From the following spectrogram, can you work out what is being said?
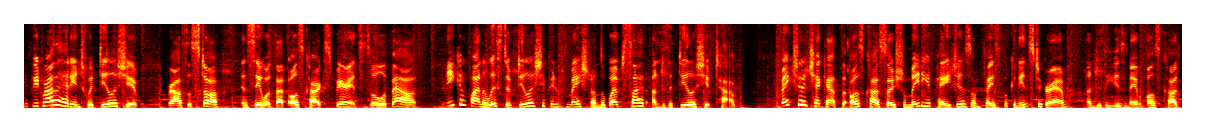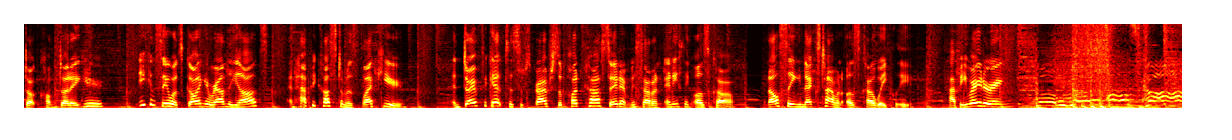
If you'd rather head into a dealership, browse the stock, and see what that Ozcar experience is all about, then you can find a list of dealership information on the website under the dealership tab. Make sure to check out the Ozcar social media pages on Facebook and Instagram under the username ozcar.com.au. You can see what's going around the yards and happy customers like you. And don't forget to subscribe to the podcast so you don't miss out on anything Ozcar. And I'll see you next time on Ozcar Weekly. Happy motoring! Whoa, whoa,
